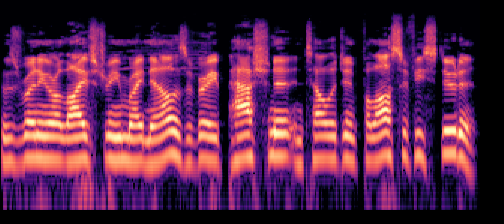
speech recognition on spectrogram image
who's running our live stream right now, is a very passionate, intelligent philosophy student,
